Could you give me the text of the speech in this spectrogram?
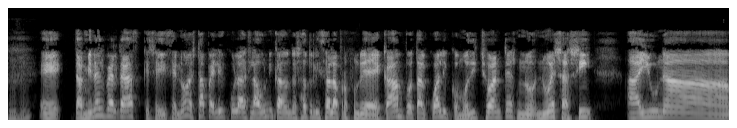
Uh -huh. También es verdad que se dice, no, esta película es la única donde se ha utilizado la profundidad de campo, tal cual, y como he dicho antes, no, no es así. Hay una...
